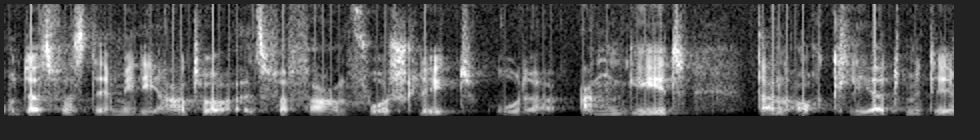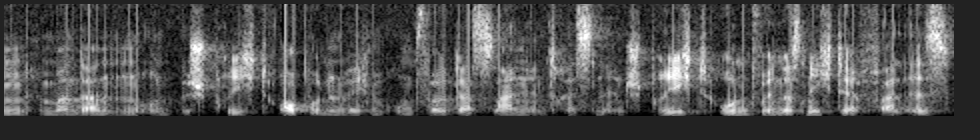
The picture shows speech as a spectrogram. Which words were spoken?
und das, was der Mediator als Verfahren vorschlägt oder angeht, dann auch klärt mit dem Mandanten und bespricht, ob und in welchem Umfang das seinen Interessen entspricht. Und, wenn das nicht der Fall ist,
